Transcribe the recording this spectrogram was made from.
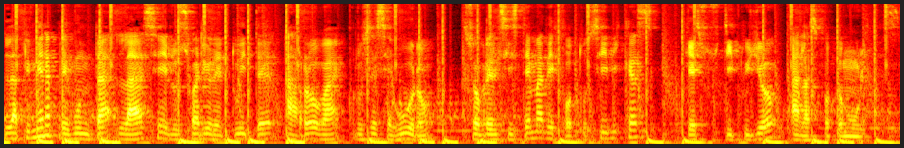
La primera pregunta la hace el usuario de Twitter arroba cruceseguro sobre el sistema de fotocívicas que sustituyó a las fotomultas.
